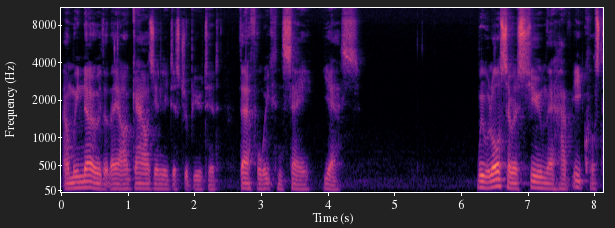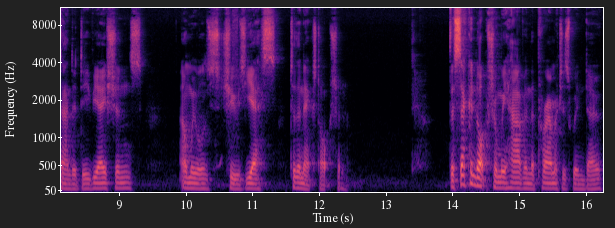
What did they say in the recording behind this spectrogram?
and we know that they are Gaussianly distributed, therefore we can say yes. We will also assume they have equal standard deviations, and we will choose yes to the next option. The second option we have in the parameters window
